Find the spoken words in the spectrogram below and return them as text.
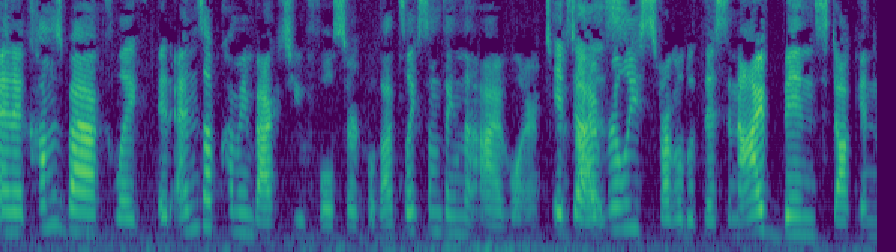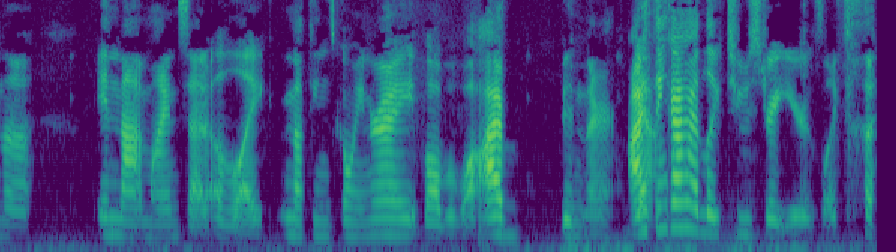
And it comes back, like, it ends up coming back to you full circle. That's like something that I've learned. It does. I've really struggled with this, and I've been stuck in the in that mindset of like nothing's going right, blah blah blah. I've been there. Yeah. I think I had like two straight years like that.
